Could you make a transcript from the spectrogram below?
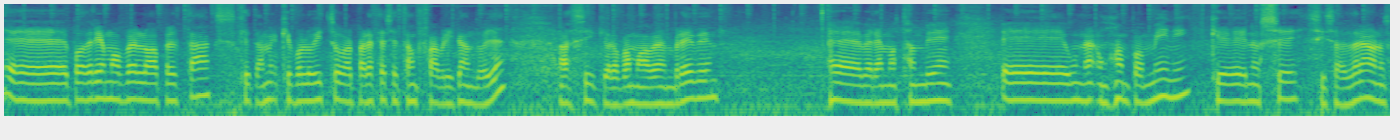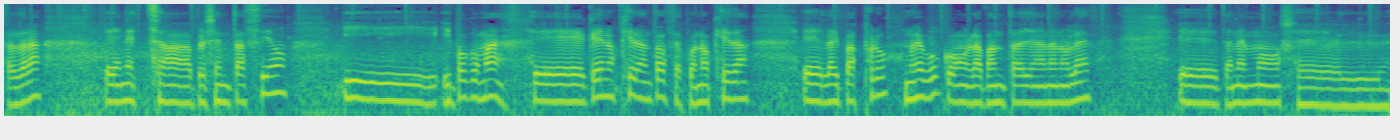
eh, podríamos ver los Apple Tags, que también, que por lo visto al parecer se están fabricando ya, así que los vamos a ver en breve. Eh, veremos también eh, un HomePod Mini, que no sé si saldrá o no saldrá en esta presentación. Y, poco más. ¿Qué nos queda entonces? Pues nos queda el iPad Pro nuevo con la pantalla nano LED. tenemos el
